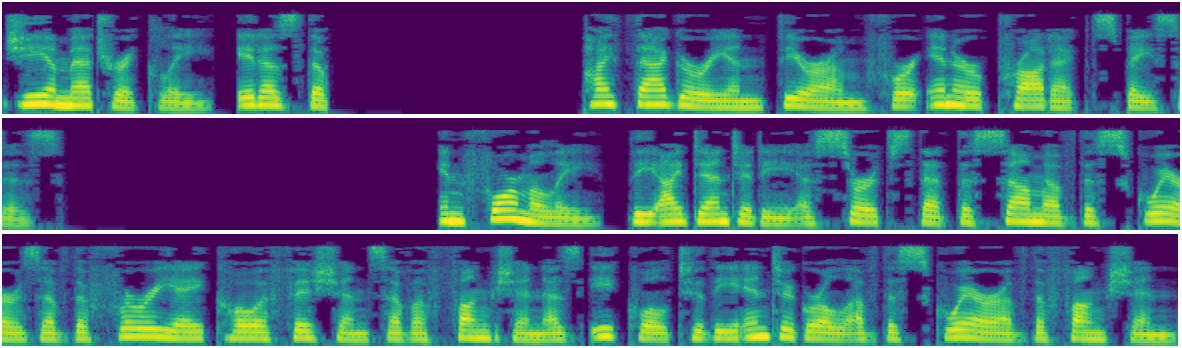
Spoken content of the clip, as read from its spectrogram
Geometrically, it is the Pythagorean theorem for inner product spaces. Informally, the identity asserts that the sum of the squares of the Fourier coefficients of a function is equal to the integral of the square of the function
